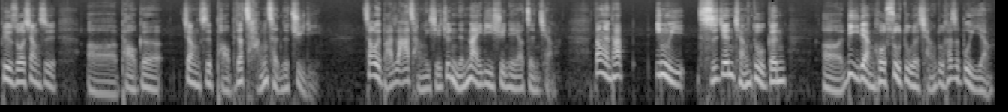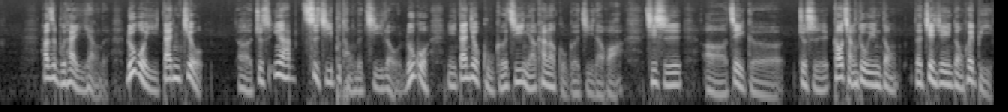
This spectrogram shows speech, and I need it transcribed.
比如说像是呃跑个像是跑比较长程的距离，稍微把它拉长一些，就你的耐力训练要增强。当然，它因为时间强度跟呃力量或速度的强度它是不一样，它是不太一样的。如果以单就呃，就是因为它刺激不同的肌肉。如果你单就骨骼肌，你要看到骨骼肌的话，其实呃，这个就是高强度运动的间歇运动会比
